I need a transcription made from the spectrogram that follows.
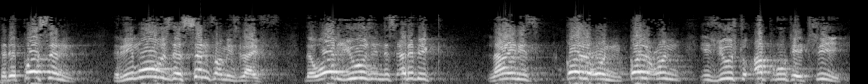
that a person removes the sin from his life. The word used in this Arabic line is qal'un. Qal'un is used to uproot a tree,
